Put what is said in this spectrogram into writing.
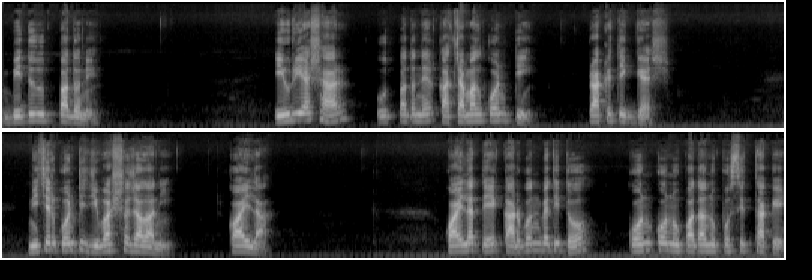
বিদ্যুৎ উৎপাদনে। ইউরিয়া সার উৎপাদনের কাঁচামাল কোনটি? প্রাকৃতিক গ্যাস। নিচের কোনটি জীবাশ্ম জ্বালানি? কয়লা। কয়লাতে কার্বন ব্যতীত কোন কোন উপাদান উপস্থিত থাকে?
